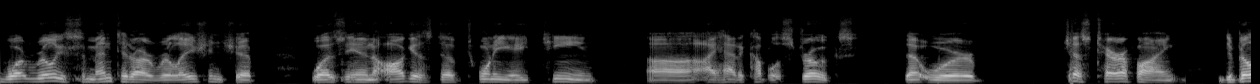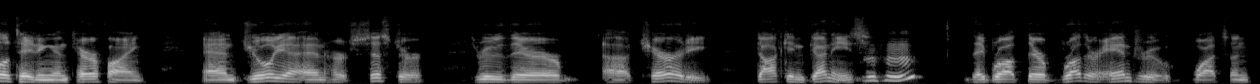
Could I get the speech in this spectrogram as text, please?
what really cemented our relationship was in August of 2018. Uh, I had a couple of strokes that were just terrifying, debilitating, and terrifying. And Julia and her sister, through their uh, charity, Doc and Gunnies, mm-hmm. they brought their brother, Andrew Watson,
